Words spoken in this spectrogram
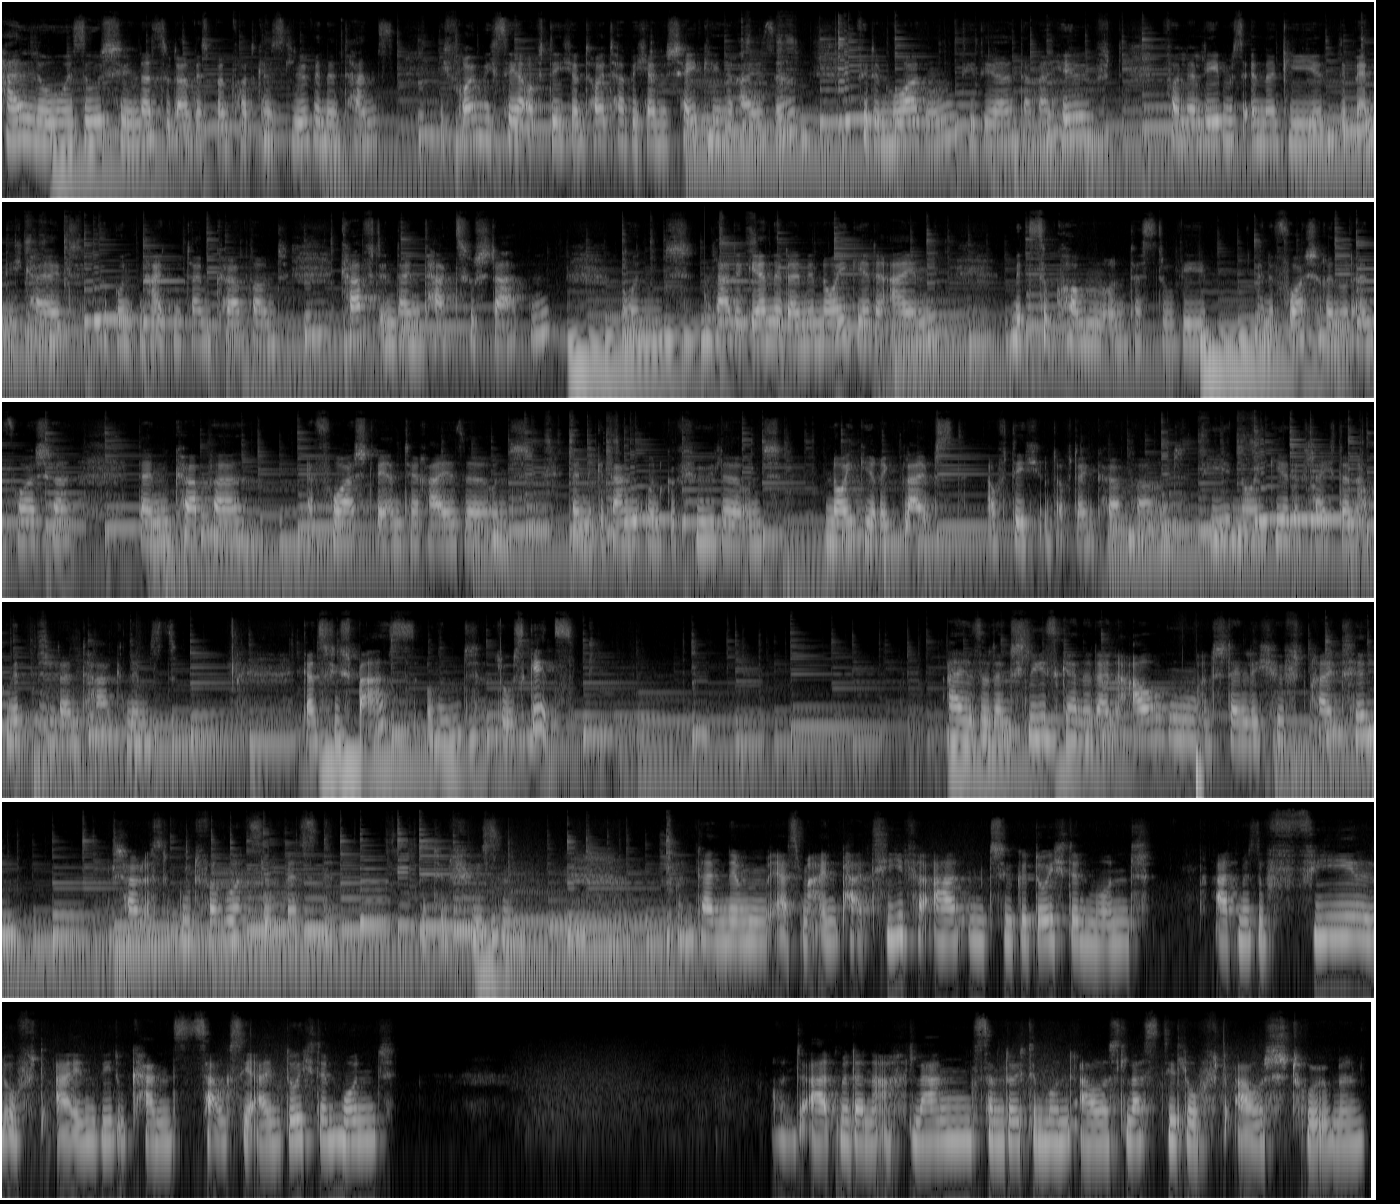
Hallo, so schön, dass du da bist beim Podcast Löwinnen Tanz. Ich freue mich sehr auf dich und heute habe ich eine Shaking-Reise für den Morgen, die dir dabei hilft, voller Lebensenergie, Lebendigkeit, Verbundenheit mit deinem Körper und Kraft in deinen Tag zu starten. Und lade gerne deine Neugierde ein, mitzukommen und dass du wie eine Forscherin oder ein Forscher deinen Körper erforscht während der Reise und deine Gedanken und Gefühle und neugierig bleibst auf dich und auf deinen Körper und die Neugierde vielleicht dann auch mit in deinen Tag nimmst. Ganz viel Spaß und los geht's! Also dann schließ gerne deine Augen und stell dich hüftbreit hin. Schau, dass du gut verwurzelt bist Füßen. Und dann nimm erstmal ein paar tiefe Atemzüge durch den Mund. Atme so viel Luft ein, wie du kannst. Saug sie ein durch den Mund. Und atme danach langsam durch den Mund aus. Lass die Luft ausströmen.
